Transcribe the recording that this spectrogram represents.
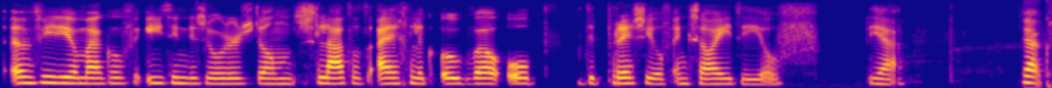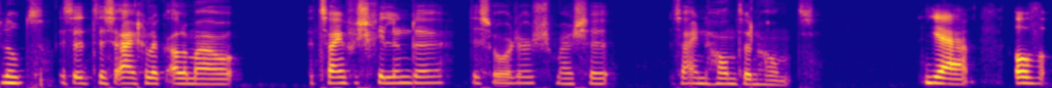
een video maak over eating disorders, dan slaat dat eigenlijk ook wel op depressie of anxiety of ja. Ja, klopt. Dus het is eigenlijk allemaal... Het zijn verschillende disorders, maar ze zijn hand in hand. Ja, of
